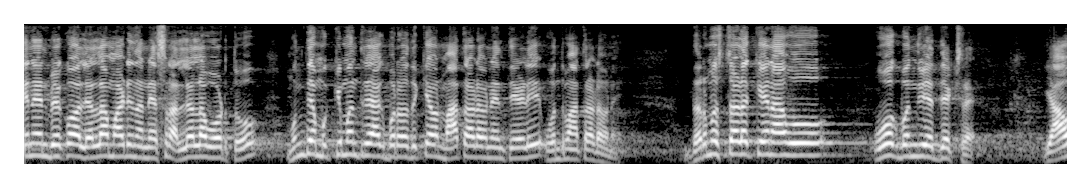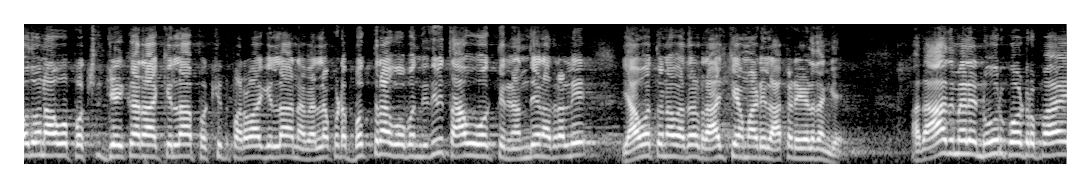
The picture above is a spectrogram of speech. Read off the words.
ಏನೇನು ಬೇಕೋ ಅಲ್ಲೆಲ್ಲ ಮಾಡಿ ನನ್ನ ಹೆಸರು ಅಲ್ಲೆಲ್ಲ ಓಡ್ತು, ಮುಂದೆ ಮುಖ್ಯಮಂತ್ರಿ ಆಗಿ ಬರೋದಕ್ಕೆ ಅವ್ನು ಮಾತಾಡವನೆ ಅಂತೇಳಿ ಒಂದು ಮಾತಾಡವನೆ ಧರ್ಮಸ್ಥಳಕ್ಕೆ ನಾವು ಹೋಗಿ ಬಂದ್ವಿ ಅಧ್ಯಕ್ಷರೇ. ಯಾವುದೋ ನಾವು ಪಕ್ಷದ ಜೈಕಾರ ಹಾಕಿಲ್ಲ, ಪಕ್ಷದ ಪರವಾಗಿಲ್ಲ, ನಾವೆಲ್ಲ ಕೂಡ ಭಕ್ತರಾಗಿ ಹೋಗಿ ಬಂದಿದ್ದೀವಿ ತಾವು ಹೋಗ್ತೀರಿ. ನಂದೇನು ಅದರಲ್ಲಿ, ಯಾವತ್ತೂ ನಾವು ಅದರಲ್ಲಿ ರಾಜಕೀಯ ಮಾಡಿಲ್ಲ, ಆ ಕಡೆ ಹೇಳ್ದಂಗೆ. ಅದಾದಮೇಲೆ ನೂರು ಕೋಟಿ ರೂಪಾಯಿ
